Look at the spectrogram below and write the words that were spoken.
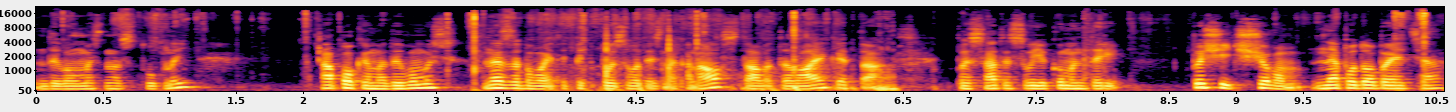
Дивимось наступний. А поки ми дивимось, не забувайте підписуватись на канал, ставити лайки та писати свої коментарі. Пишіть, що вам не подобається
